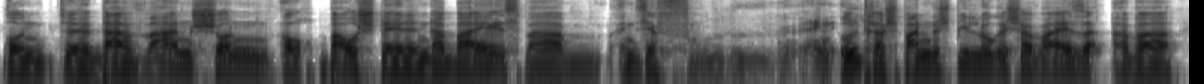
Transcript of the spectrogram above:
Und äh, da waren schon auch Baustellen dabei. Es war ein sehr ein ultra spannendes Spiel logischerweise, aber äh,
